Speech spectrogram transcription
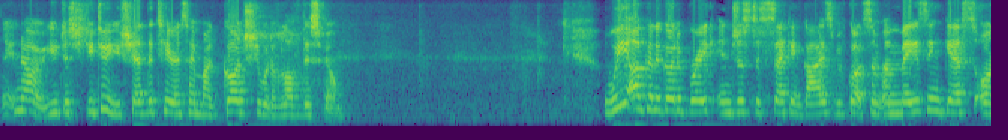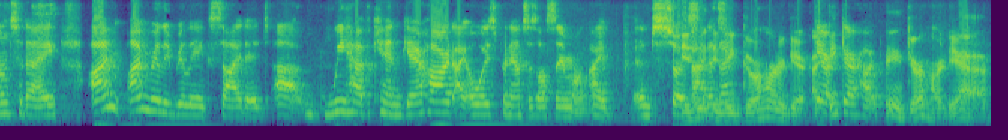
No, you just you do. You shed the tear and say, "My God, she would have loved this film." We are going to go to break in just a second, guys. We've got some amazing guests on today. I'm I'm really really excited. Uh, we have Ken Gerhard. I always pronounce his last name wrong. I am so Is bad it at is that. it Gerhard or Gerhard? Ger- I think Gerhard. I think Gerhard. Yeah.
